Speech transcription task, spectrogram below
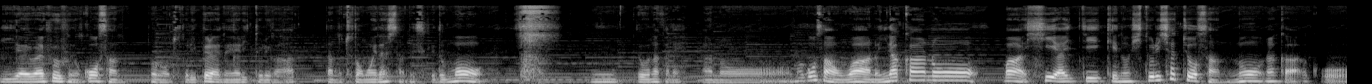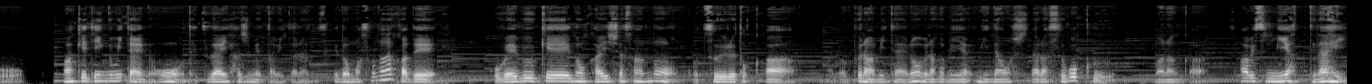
DIY 夫婦のコウさんとのちょっとリプライのやりとりがあったのちょっと思い出したんですけども、うんと、なんかね、あのま、ゴーさんは、あの、田舎の、まあ、非 IT 系の一人社長さんの、なんか、こう、マーケティングみたいのを手伝い始めたみたいなんですけど、まあ、その中で、ウェブ系の会社さんのツールとか、あのプランみたいのをなんか見見直したら、すごく、まあなんか、サービスに見合ってない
